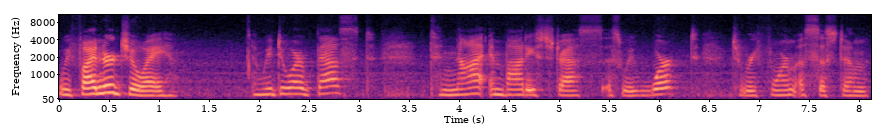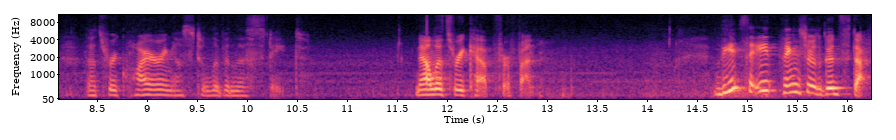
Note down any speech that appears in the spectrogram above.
we find our joy, and we do our best to not embody stress as we worked to reform a system that's requiring us to live in this state. Now let's recap for fun. These eight things are the good stuff.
